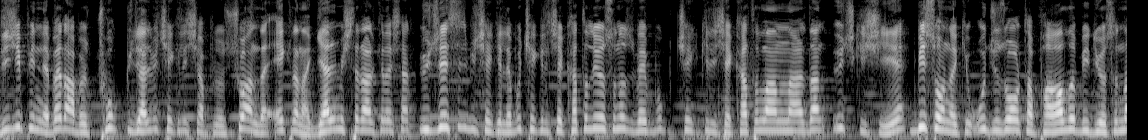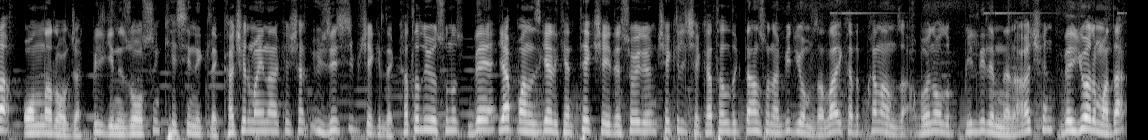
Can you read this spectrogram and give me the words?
Digipin'le beraber çok güzel bir çekiliş yapıyoruz. Şu anda ekrana gelmiştir arkadaşlar. Ücretsiz bir şekilde bu çekilişe katılıyorsunuz ve bu çekilişe katılanlardan 3 kişiyi bir sonraki ucuz orta pahalı videosunda onlar olacak. Bilginiz olsun. Kesinlikle kaçırmayın arkadaşlar. Ücretsiz bir şekilde katılıyorsunuz ve yapmanız gereken tek şey de söylüyorum. Çekilişe katıldıktan sonra videomuza like atıp kanalımıza abone olup bildirimleri açın ve yoruma da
